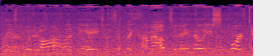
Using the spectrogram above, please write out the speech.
Please put it on. Let the agents, if they come out today, know you support me.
